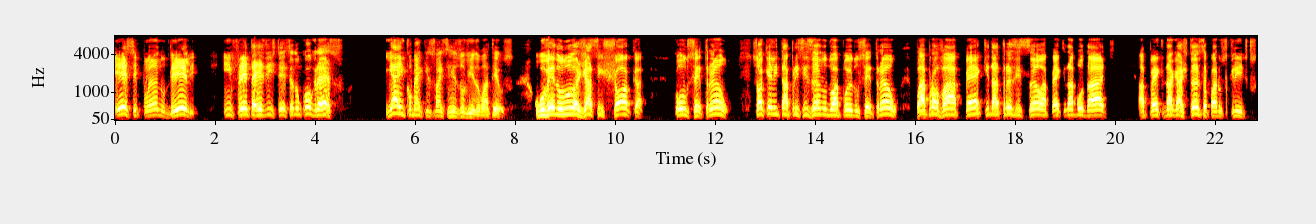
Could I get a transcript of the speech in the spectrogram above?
esse plano dele enfrenta resistência no Congresso. E aí, como é que isso vai ser resolvido, Matheus? O governo Lula já se choca com o Centrão, só que ele está precisando do apoio do Centrão para aprovar a PEC da transição, a PEC da bondade, a PEC da gastança para os críticos,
